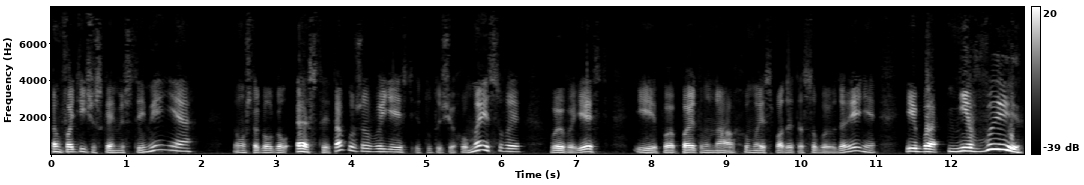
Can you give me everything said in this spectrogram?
эмфатическое местоимение, потому что глагол «эст» и так уже «вы есть», и тут еще «хумейс» «вы», «вы» «вы» есть, и поэтому на «хумейс» падает особое ударение, ибо не вы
